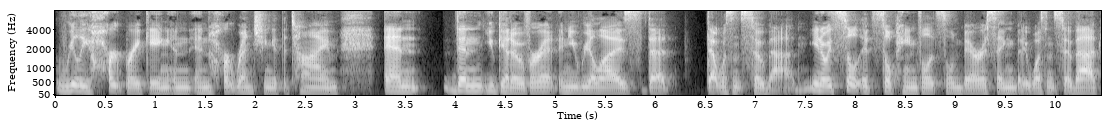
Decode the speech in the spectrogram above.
really heartbreaking and, and heart wrenching at the time. And then you get over it and you realize that that wasn't so bad. You know, it's still it's still painful, it's still embarrassing, but it wasn't so bad.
